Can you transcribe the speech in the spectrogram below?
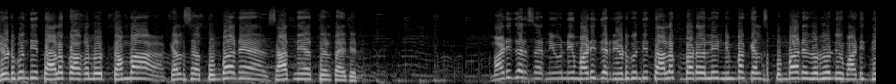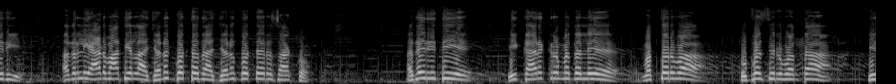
ನಿಡಗುಂದಿ ತಾಲೂಕಾಗಲು ತಮ್ಮ ಕೆಲಸ ತುಂಬಾನೇ ಸಾಧನೆ ಅಂತ ಹೇಳ್ತಾ ಇದ್ದೇನೆ. ಮಾಡಿದ್ದಾರೆ ಸರ್, ನೀವು ನೀವು ಮಾಡಿದ್ದೀರಿ. ನಿಡಗುಂದಿ ತಾಲೂಕು ಬಾಡಲ್ಲಿ ನಿಮ್ಮ ಕೆಲಸ ತುಂಬಾನೇ ದೊಡ್ಡ ನೀವು ಮಾಡಿದ್ದೀರಿ. ಅದರಲ್ಲಿ ಎರಡು ಮಾತಿಲ್ಲ, ಜನಕ್ಕೆ ಗೊತ್ತದ, ಜನಕ್ಕೆ ಗೊತ್ತಿರೋ ಸಾಕು. ಅದೇ ರೀತಿ ಈ ಕಾರ್ಯಕ್ರಮದಲ್ಲಿ ಮತ್ತೊರ್ವ ಉಪಸ್ಥಿರುವಂತ ಈ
